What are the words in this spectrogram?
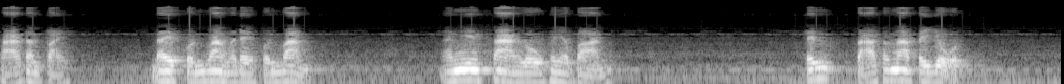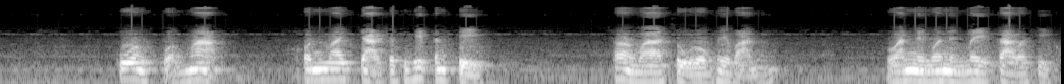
ษากันไป ได้ผลบ้างไม่ได้ผลบ้าง อันนี้สร้างโรงพยาบาล เป็นสาธารณประโยชน์กว้างขวางมาก คนมาจากจะพิพิธทั้งสี่ต้องมาสู่โรงพยาบาล วันหนึ่งวันหนึ่งไม่ทราบว่ากี่ค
